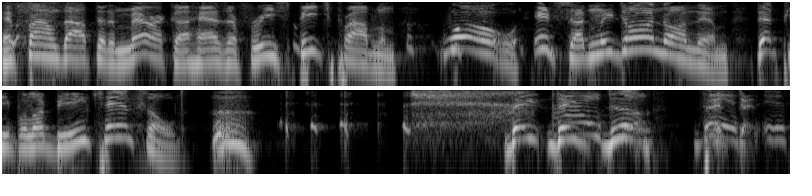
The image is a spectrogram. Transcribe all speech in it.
have found out that America has a free speech problem. Whoa! It suddenly dawned on them that people are being canceled. they, they, I no, think they- this is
